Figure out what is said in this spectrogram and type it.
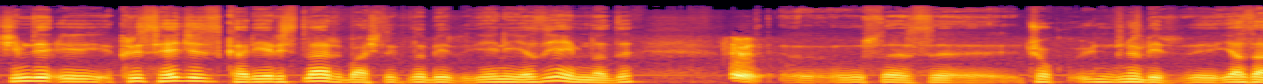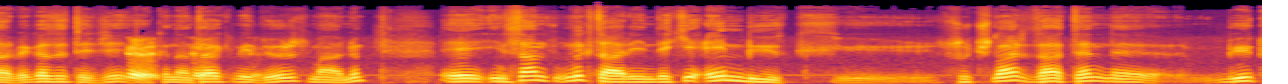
Şimdi e, Chris Hedges kariyeristler başlıklı bir yeni yazı yayınladı. Evet. Ee, uluslararası e, çok ünlü bir e, yazar ve gazeteci. Evet, Yakından evet, takip evet. ediyoruz malum. Ee, insanlık tarihindeki en büyük e, suçlar zaten e, büyük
